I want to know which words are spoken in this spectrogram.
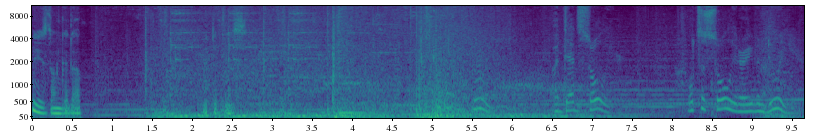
Please don't get up. With the beast. Hmm, a dead soul eater. What's a soul eater even doing here?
